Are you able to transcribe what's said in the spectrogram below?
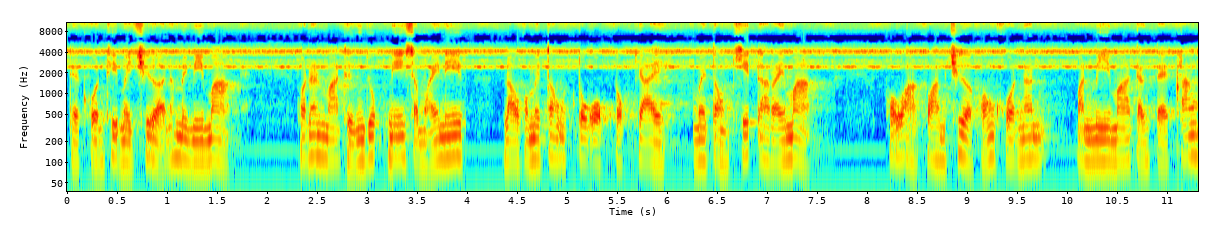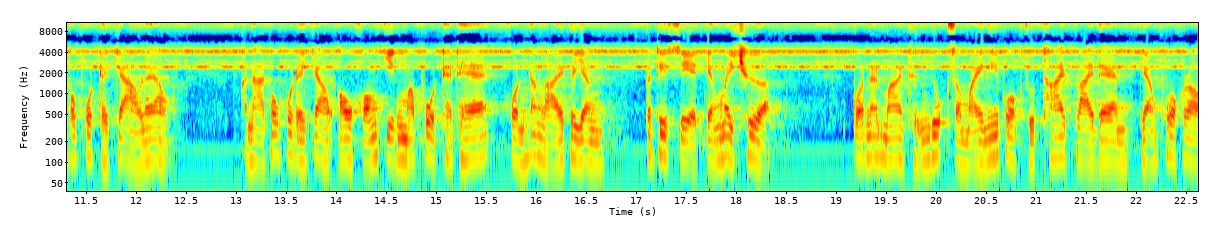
แต่คนที่ไม่เชื่อนั้นไม่มีมาก เพราะนั้นมาถึงยุคนี้สมัยนี้เราก็ไม่ต้องตกอกตกใจ ไม่ต้องคิดอะไรมาก เพราะว่าความเชื่อของคนนั้นมันมีมาตั้งแต่ครั้งพระพุทธเจ้าแล้ว ขนาดพระพุทธเจ้าเอาของจริงมาพูดแท้ๆคนทั้งหลายก็ยังปฏิเสธยังไม่เชื่อ ราะนั้นมาถึงยุคสมัยนี้พวกสุดท้ายปลายแดนอย่างพวกเรา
